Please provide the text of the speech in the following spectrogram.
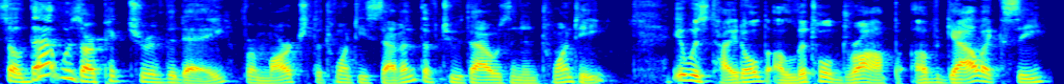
So that was our picture of the day from March the 27th of 2020. It was titled A Little Drop of Galaxy.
